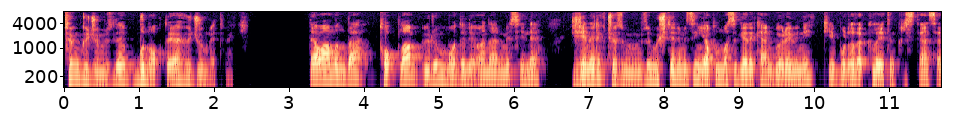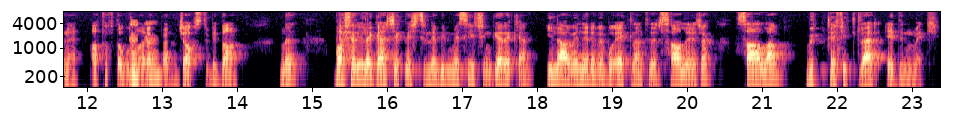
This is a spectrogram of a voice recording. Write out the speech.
tüm gücümüzle bu noktaya hücum etmek. Devamında toplam ürün modeli önermesiyle jenerik çözümümüzü müşterimizin yapılması gereken görevini ki burada da Clayton Christensen'e atıfta bulunarak ben Jobs to be done'ı başarıyla gerçekleştirilebilmesi için gereken ilaveleri ve bu eklentileri sağlayacak sağlam müttefikler edinmek.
